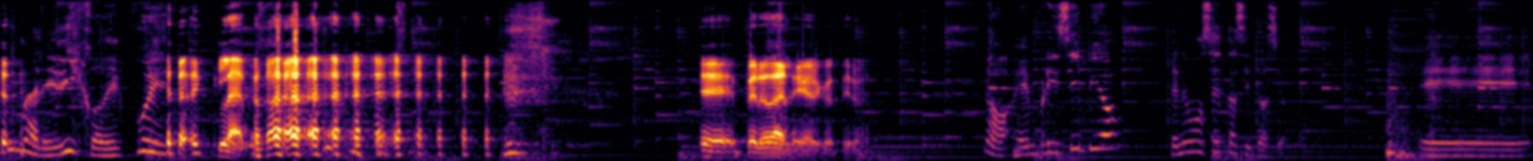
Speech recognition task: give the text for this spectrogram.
Encima le dijo después. Claro. Eh, pero dale, continúa. No, en principio tenemos esta situación. Eh,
